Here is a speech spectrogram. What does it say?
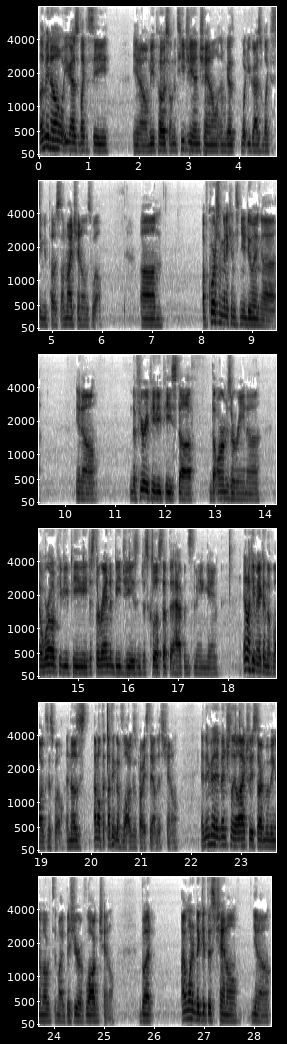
let me know what you guys would like to see, you know, me post on the TGN channel, and what you guys would like to see me post on my channel as well. Um, of course, I'm going to continue doing, uh, you know, the Fury PvP stuff, the Arms Arena, the World PvP, just the random BGs, and just cool stuff that happens to me in game. And I'll keep making the vlogs as well. And those, I don't, th- I think the vlogs will probably stay on this channel. And maybe eventually I'll actually start moving them over to my Bajheera vlog channel. But I wanted to get this channel, you know,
